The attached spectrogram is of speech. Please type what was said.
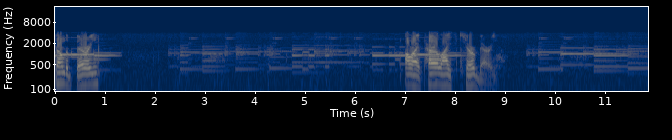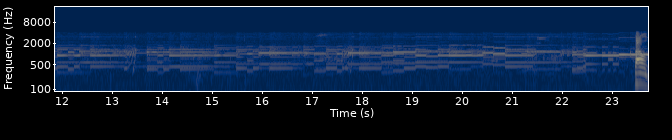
Found a berry. Alright, Paralyzed Cure Berry. Found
